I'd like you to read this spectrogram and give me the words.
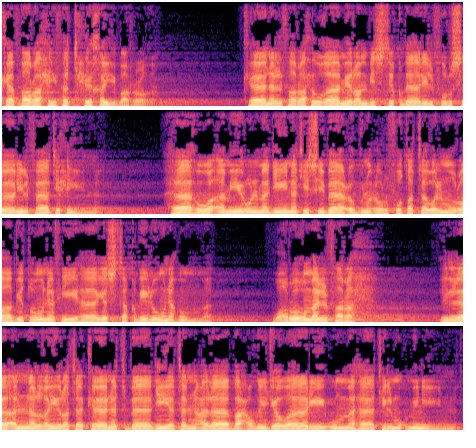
كفرح فتح خيبر. كان الفرح غامرا باستقبال الفرسان الفاتحين. ها هو أمير المدينة سباع بن عرفطة والمرابطون فيها يستقبلونهم. ورغم الفرح إلا أن الغيرة كانت بادية على بعض جواري أمهات المؤمنين.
